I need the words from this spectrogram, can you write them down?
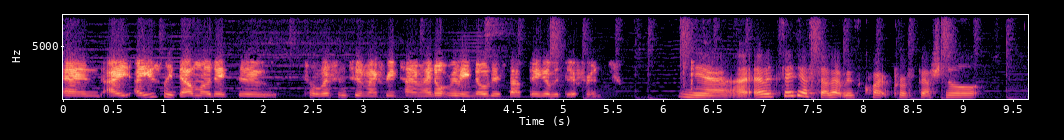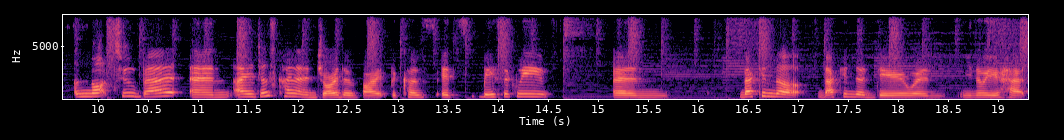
and I, I usually download it to to listen to in my free time. I don't really notice that big of a difference. Yeah, I, would say their setup is quite professional, not too bad, and I just kind of enjoy the vibe because it's basically and back in the back in the day when you know you had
